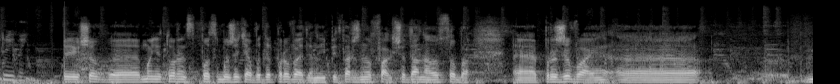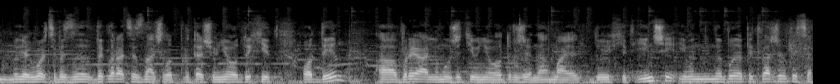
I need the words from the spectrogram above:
гривень. Якщо е, моніторинг способу життя буде проведений і підтверджено факт, що дана особа е, проживає, е, як говориться, без декларації значила про те, що в нього дохід один, а в реальному житті у нього дружина має дохід інший, і він не буде підтверджуватися,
